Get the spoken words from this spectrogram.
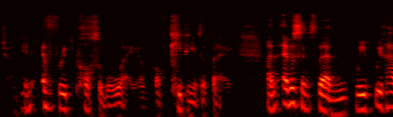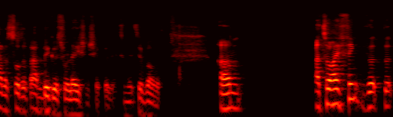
nature in every possible way of, of keeping it at bay. And ever since then, we've, we've had a sort of ambiguous relationship with it and it's evolved. Um, and so I think that, that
